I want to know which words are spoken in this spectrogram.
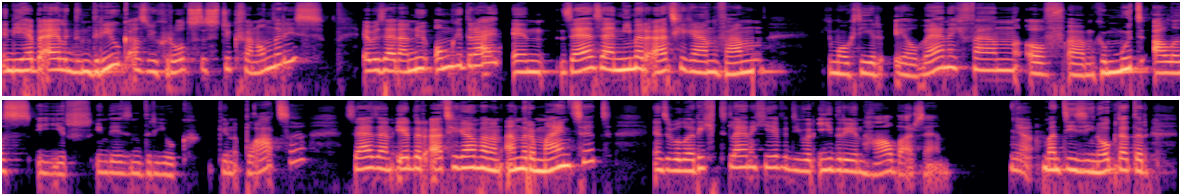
En die hebben eigenlijk de driehoek als uw grootste stuk van onder is, hebben zij dat nu omgedraaid. En zij zijn niet meer uitgegaan van, je mag hier heel weinig van, of ehm, je moet alles hier in deze driehoek kunnen plaatsen. Zij zijn eerder uitgegaan van een andere mindset. En ze willen richtlijnen geven die voor iedereen haalbaar zijn. Ja. Want die zien ook dat er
